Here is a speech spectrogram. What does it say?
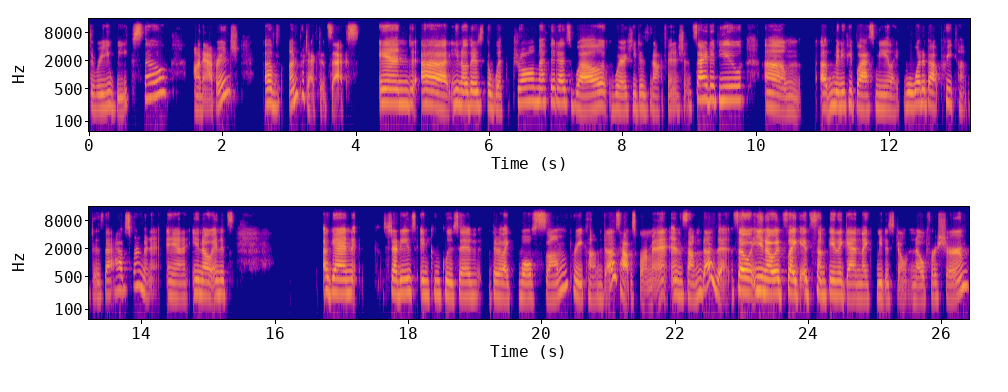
three weeks though on average of unprotected sex and, uh, you know, there's the withdrawal method as well, where he does not finish inside of you. Um, uh, many people ask me, like, well, what about pre cum? Does that have sperm in it? And, you know, and it's, again, studies inconclusive. They're like, well, some pre cum does have sperm in it and some doesn't. So, you know, it's like, it's something, again, like we just don't know for sure.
